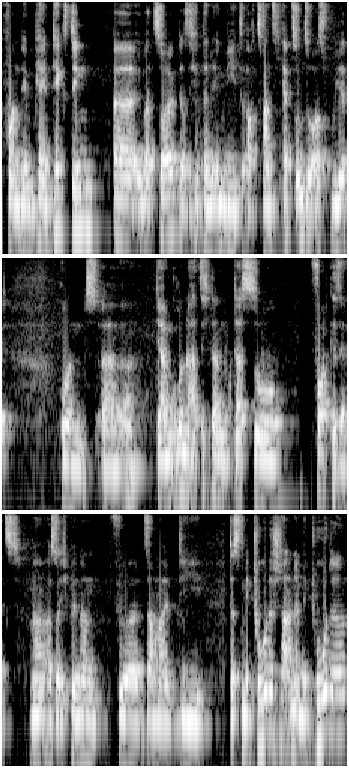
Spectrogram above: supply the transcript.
von dem Plain Texting äh, überzeugt. Also ich habe dann irgendwie auch 20 Apps und so ausprobiert. Und äh, ja, im Grunde hat sich dann das so fortgesetzt. Ne? Also ich bin dann für, sag mal, die, das Methodische an der Methode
